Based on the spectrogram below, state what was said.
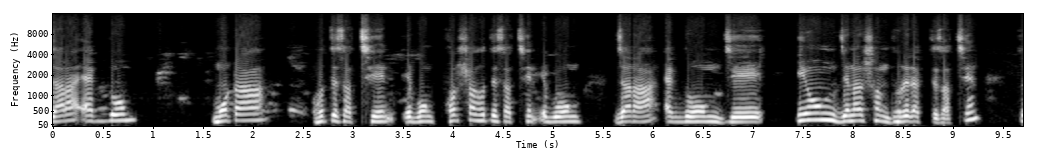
যারা একদম মোটা হতে চাচ্ছেন এবং ফর্সা হতে চাচ্ছেন এবং যারা একদম যে ইয়ং জেনারেশন ধরে রাখতে চাচ্ছেন, তো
